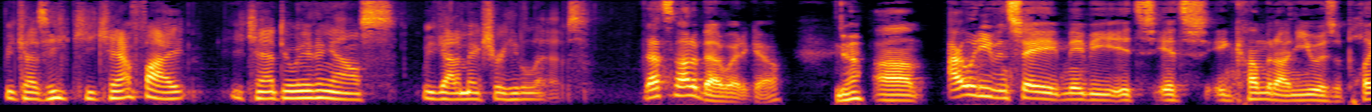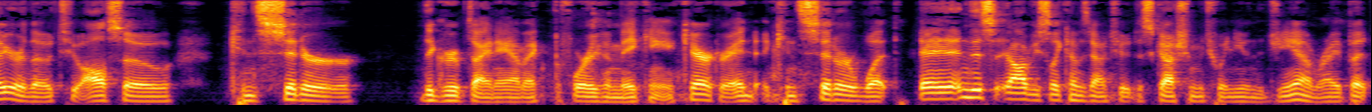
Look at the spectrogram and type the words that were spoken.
because he he can't fight he can't do anything else we got to make sure he lives That's not a bad way to go. Yeah. Um, I would even say maybe it's it's incumbent on you as a player though to also consider the group dynamic before even making a character and consider what and this obviously comes down to a discussion between you and the GM, right? But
